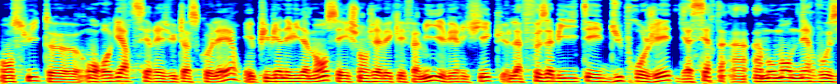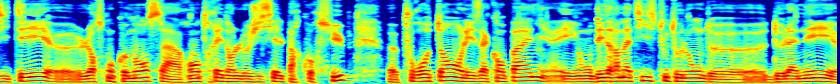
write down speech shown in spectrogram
Ensuite, euh, on regarde ses résultats scolaires. Et puis, bien évidemment, c'est échanger avec les familles et vérifier que la faisabilité du projet. Il y a certes un, moment de nervosité euh, lorsqu'on commence à rentrer dans le logiciel Parcoursup. Euh, pour autant, on les accompagne et on dédramatise tout au long de, de l'année.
